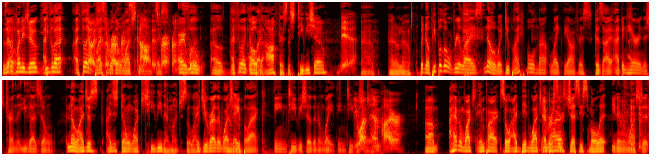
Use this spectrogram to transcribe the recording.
Was that a funny joke? I feel Ebot? like I feel like no, black people don't watch reference, The office, Office. reference. all right. feel Well, oh, I feel like the oh, black- the Office, this TV show. yeah. Oh, I don't know. But no, people don't realize. No, wait, do black people not like The Office? Because I I've been hearing this trend that you guys don't. No, I just I just don't watch TV that much. So like, Would you rather watch a black themed TV show than a white themed TV show? You show? watch Empire? Um, I haven't watched Empire, so I did watch Empire. Ever Empire. since Jussie Smollett, you never watched it.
